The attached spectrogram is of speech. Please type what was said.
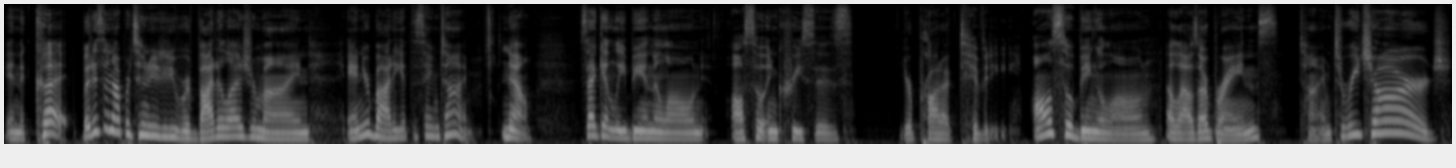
in the cut. But it's an opportunity to revitalize your mind and your body at the same time. Now, secondly, being alone also increases your productivity. Also, being alone allows our brains time to recharge.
